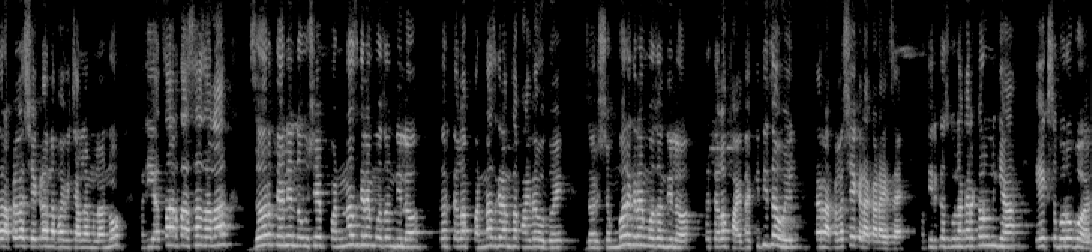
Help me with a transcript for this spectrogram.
तर आपल्याला शेकडा नफा विचारला मुलांनो. म्हणजे याचा अर्थ असा झाला जर त्याने नऊशे पन्नास ग्रॅम वजन दिलं तर त्याला पन्नास ग्रॅमचा फायदा होतोय. जर शंभर ग्रॅम वजन दिलं तर त्याला फायदा कितीचा होईल? तर आपल्याला शेकडा काढायचा आहे. तिरकस गुणाकार करून घ्या. एक्स बरोबर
